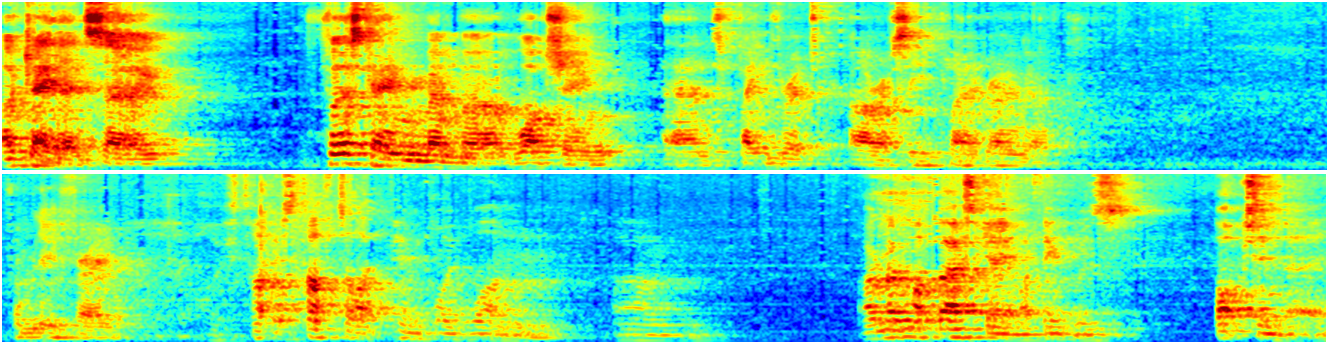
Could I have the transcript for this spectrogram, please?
Okay, then. So, first game you remember watching and favourite RFC player growing up from Lou Frame. It's tough, it's tough to like pinpoint one. Um, I remember my first game. I think was Boxing Day.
